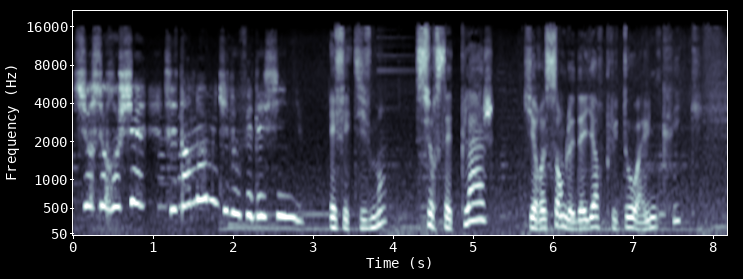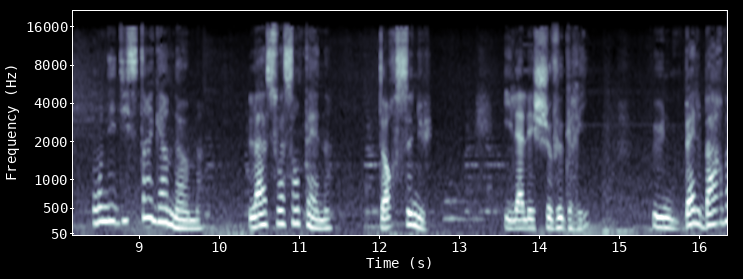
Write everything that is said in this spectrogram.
Sur ce rocher, c'est un homme qui nous fait des signes. Effectivement, sur cette plage, qui ressemble d'ailleurs plutôt à une crique, on y distingue un homme, la soixantaine, torse nu. Il a les cheveux gris, une belle barbe,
